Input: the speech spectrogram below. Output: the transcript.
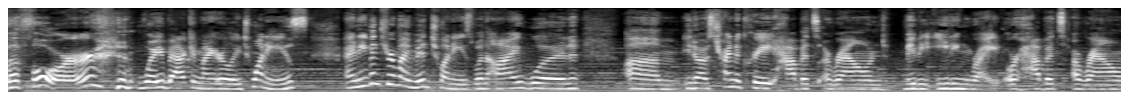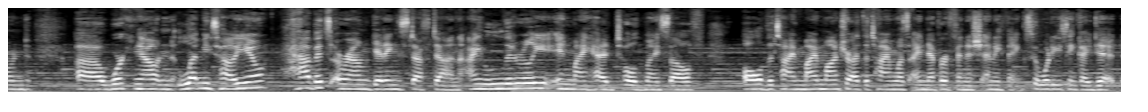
before, way back in my early 20s, and even through my mid 20s, when I would, um, you know, I was trying to create habits around maybe eating right or habits around uh, working out. And let me tell you, habits around getting stuff done. I literally in my head told myself, all the time. My mantra at the time was, I never finish anything. So what do you think I did?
